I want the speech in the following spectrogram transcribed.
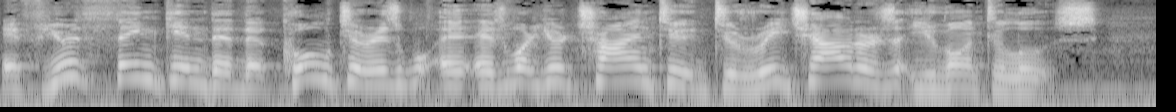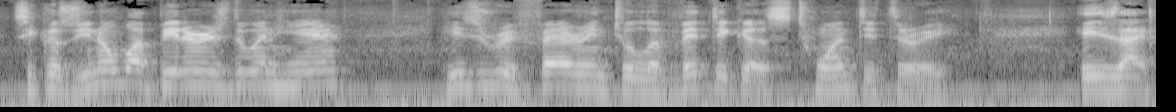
If you're thinking that the culture is is what you're trying to to reach out, or you're going to lose. See, because you know what Peter is doing here? He's referring to Leviticus 23. He's like,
